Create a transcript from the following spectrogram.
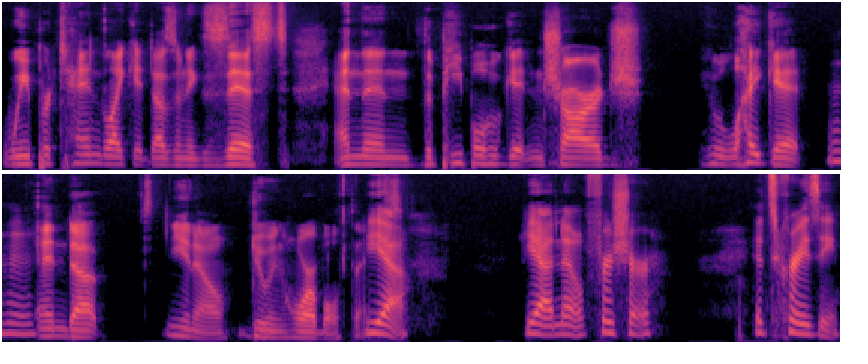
We pretend like it doesn't exist, and then the people who get in charge, who like it, Mhm. end up, you know, doing horrible things. Yeah. Yeah, no, for sure. It's crazy.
